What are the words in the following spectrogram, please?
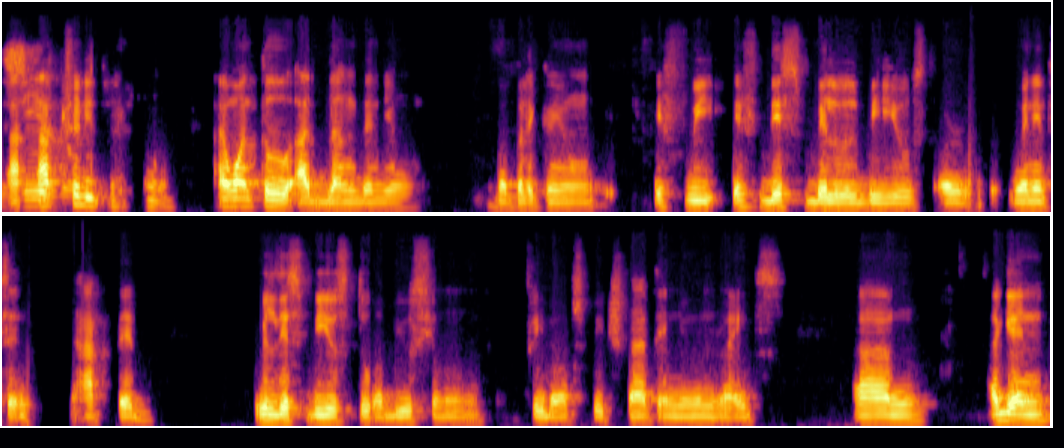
Zero. Actually, I want to add lang din yung babalik ko yung if we if this bill will be used or when it's enacted will this be used to abuse yung freedom of speech natin yung rights um again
